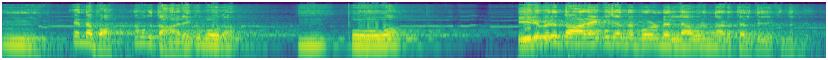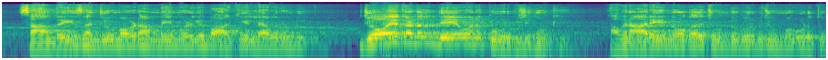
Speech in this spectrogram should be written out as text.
ഉം, എന്നാ വാ നമുക്ക് താഴേക്ക് പോകാം. പോവാം. ഇരുവരും താഴേക്ക് ചെന്നപ്പോഴുണ്ട് എല്ലാവരും നടുത്തളത്തിൽ ഇരിക്കുന്നുണ്ട്. സാന്ദ്രയും സഞ്ജുവും അവിടെ അമ്മയും ഒഴികെ ബാക്കി എല്ലാവരും ഉണ്ട്. ജോയെ കണ്ടതും ദേവ് അവനെ കൂർപ്പിച്ച് നോക്കി. അവൻ ആരെയും നോക്കാതെ ചുണ്ടു കൂർപ്പിച്ച് ഉമ്മ കൊടുത്തു.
